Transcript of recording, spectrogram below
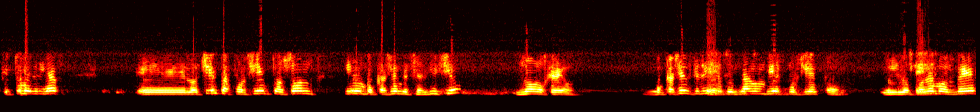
que tú me digas, eh, el 80% son tienen vocación de servicio, no lo creo. Vocación de servicio tendrán un 10% y lo podemos ver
